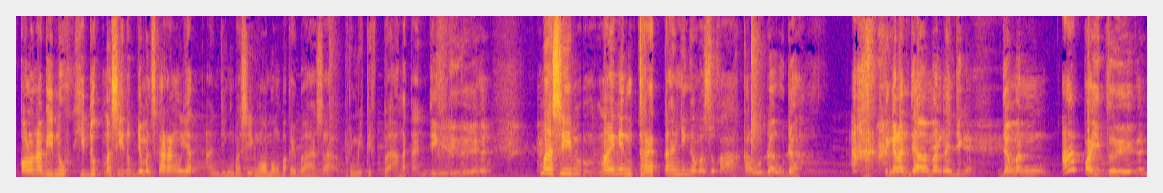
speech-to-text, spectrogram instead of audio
kalau Nabi Nuh hidup masih hidup zaman sekarang lihat anjing masih ngomong pakai bahasa primitif banget anjing gitu ya kan? Masih mainin thread anjing nggak masuk akal udah udah. Ah tinggalan zaman anjing. Zaman apa itu ya kan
